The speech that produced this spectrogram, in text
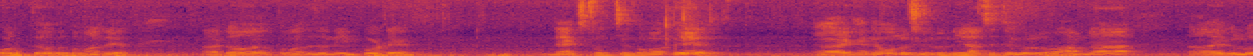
করতে হবে তোমাদের তোমাদের জন্য ইম্পর্টেন্ট নেক্সট হচ্ছে তোমাদের এখানে অনুশীলনী আছে যেগুলো আমরা এগুলো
